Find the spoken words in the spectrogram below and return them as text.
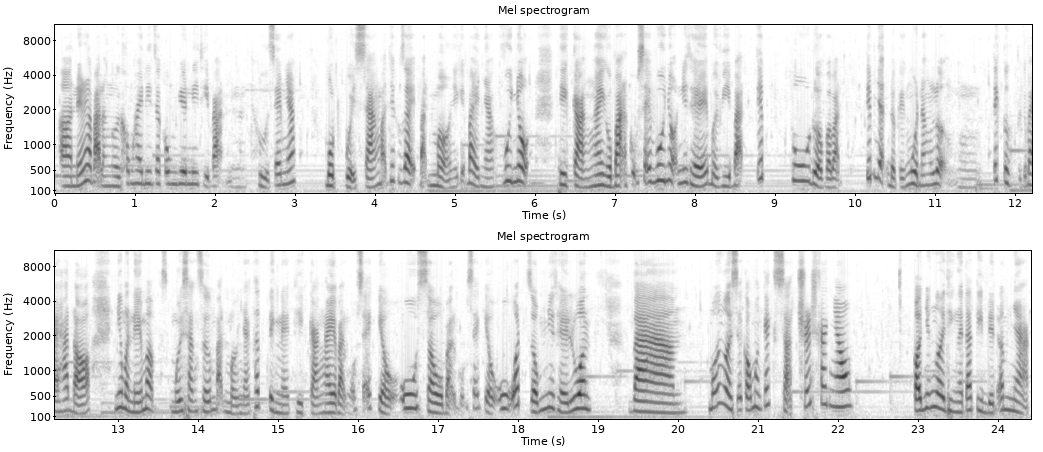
uh, nếu là bạn là người không hay đi ra công viên đi thì bạn thử xem nhé một buổi sáng bạn thức dậy bạn mở những cái bài nhạc vui nhộn thì cả ngày của bạn cũng sẽ vui nhộn như thế bởi vì bạn tiếp thu được và bạn tiếp nhận được cái nguồn năng lượng tích cực từ cái bài hát đó. Nhưng mà nếu mà mới sáng sớm bạn mở nhạc thất tình này thì cả ngày bạn cũng sẽ kiểu u sầu, bạn cũng sẽ kiểu u uất giống như thế luôn. Và mỗi người sẽ có một cách xả stress khác nhau. Có những người thì người ta tìm đến âm nhạc,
